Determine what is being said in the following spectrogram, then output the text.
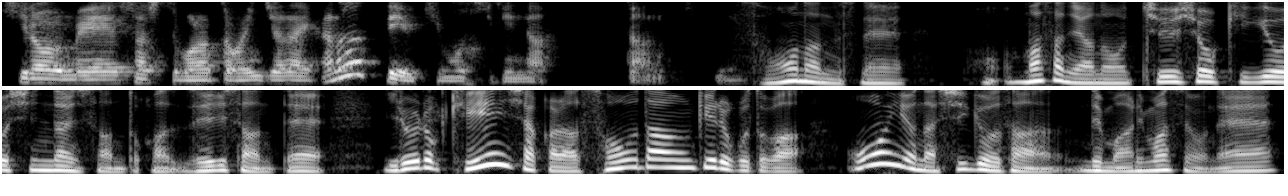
広めさせてもらった方がいいんじゃないかなっていう気持ちになったんですね。そうなんですね。まさにあの、中小企業診断士さんとか税理士さんって、いろいろ経営者から相談を受けることが多いような事業さんでもありますよね。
